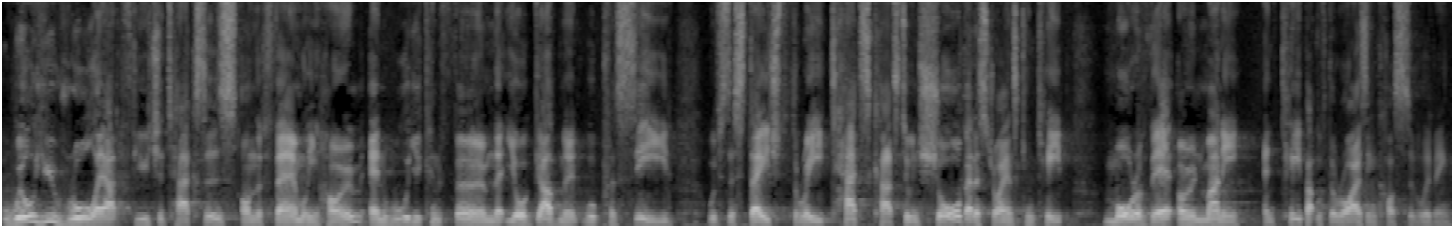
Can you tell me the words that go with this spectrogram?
will you rule out future taxes on the family home and will you confirm that your government will proceed with the stage three tax cuts to ensure that Australians can keep more of their own money and keep up with the rising costs of living?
